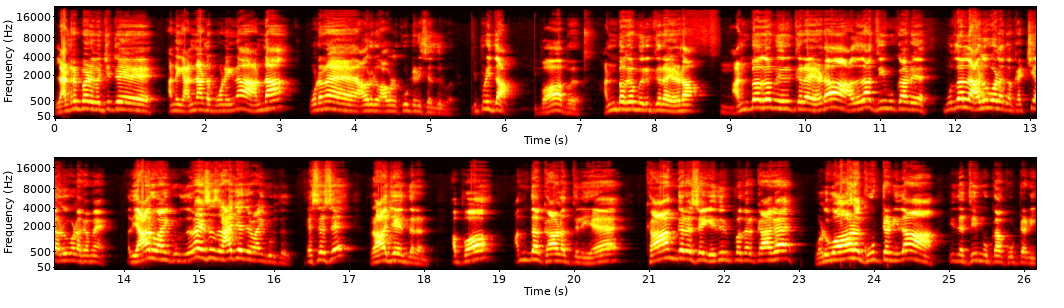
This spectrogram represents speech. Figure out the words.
லெட்டர் பேடு வச்சுட்டு அன்னைக்கு அண்ணாட்ட போனீங்கன்னா அண்ணா உடனே அவருக்கு அவர்கள் கூட்டணி சேர்ந்துருவார். இப்படி தான் இப்போ அன்பகம் இருக்கிற இடம். அன்பகம் இருக்கிற இடம் அதுதான் திமுக முதல் அலுவலகம் கட்சி அலுவலகமே. அது யார் வாங்கி கொடுத்ததுனா எஸ் எஸ் ராஜேந்திரன் வாங்கி கொடுத்தது. S S Rajendran. அப்போது அந்த காலத்திலேயே காங்கிரஸை எதிர்ப்பதற்காக வலுவான கூட்டணி தான் இந்த திமுக கூட்டணி.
